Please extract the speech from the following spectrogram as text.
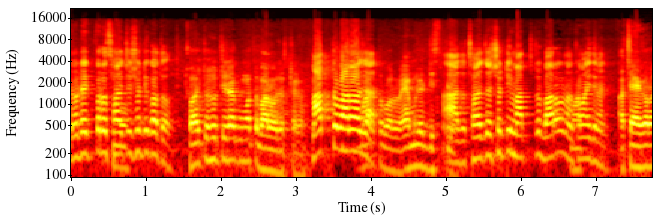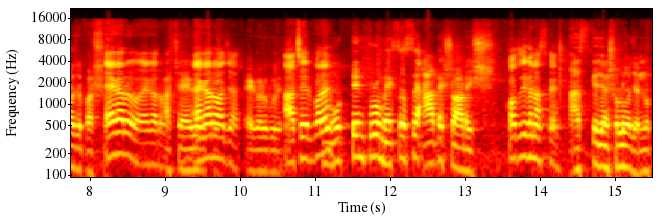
নোট এইট প্রো ছয় চৌষট্টি কত? ছয় চৌষট্টি রাখব মাত্র বারো হাজার টাকা। মাত্র বারো হাজার? মাত্র বারো অ্যামুলেট ডিসপ্লে আচ্ছা ছয় চৌষট্টি মাত্র বারো না কমাই দেবেন? আচ্ছা হাজার আচ্ছা হাজার। করে। আচ্ছা এরপরে? নোট প্রো ম্যাক্স আছে কত দিবেন আজকে? আজকে ষোলো হাজার নোট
